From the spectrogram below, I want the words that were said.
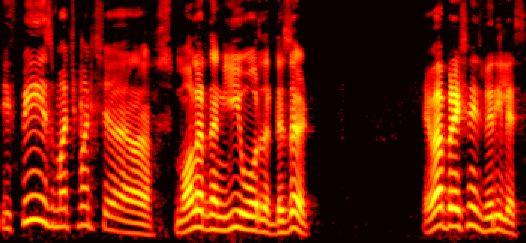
If P is much much uh, smaller than E over the desert, evaporation is very less.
